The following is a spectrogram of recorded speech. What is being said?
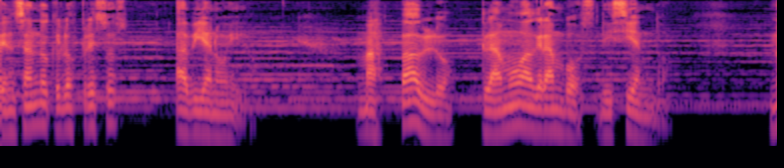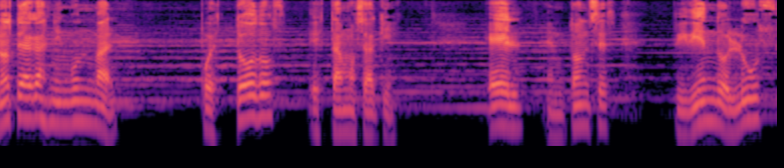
pensando que los presos habían huido. Mas Pablo clamó a gran voz, diciendo, No te hagas ningún mal, pues todos estamos aquí. Él, entonces, pidiendo luz,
